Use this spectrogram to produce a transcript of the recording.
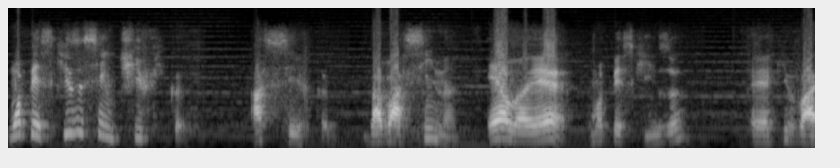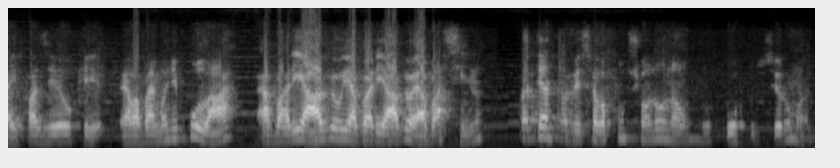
Uma pesquisa científica acerca da vacina, ela é uma pesquisa é, que vai fazer o quê? Ela vai manipular a variável e a variável é a vacina para tentar ver se ela funciona ou não no corpo do ser humano.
